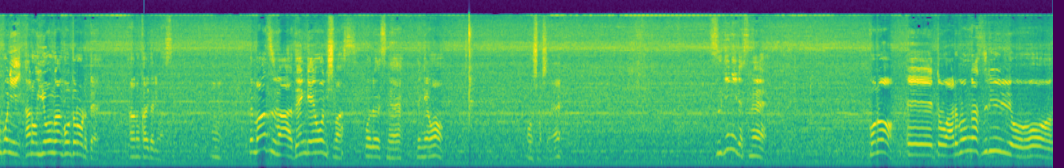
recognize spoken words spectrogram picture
ここにあのイオンガンコントロールってあの書いてあります、うん、でまずは電源オンにします。これですね。電源オン。オンしましたね。次にですねこの、えーと、アルゴンガス流量を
